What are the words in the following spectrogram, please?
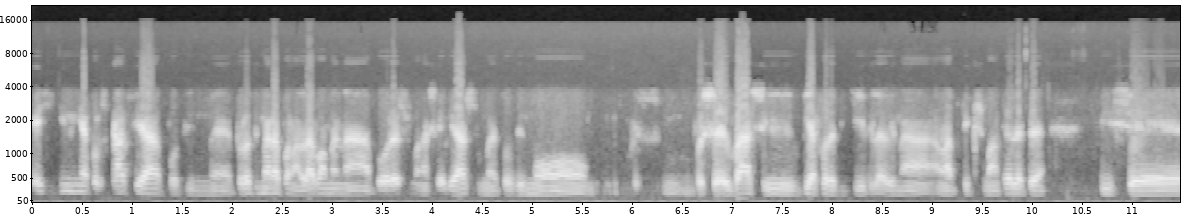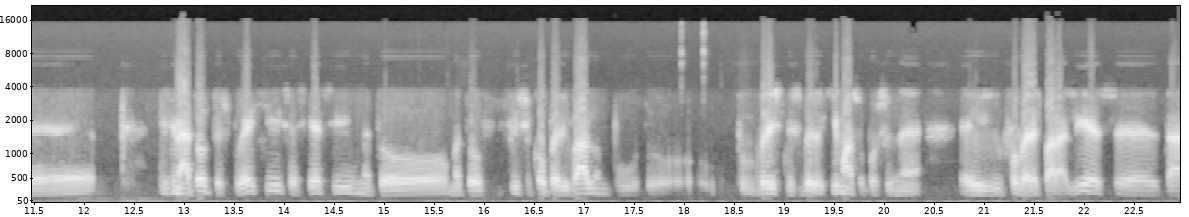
έχει γίνει μια προσπάθεια από την ε, πρώτη μέρα που αναλάβαμε να μπορέσουμε να σχεδιάσουμε το Δήμο σε βάση διαφορετική, δηλαδή να αναπτύξουμε αν θέλετε τις, ε, τις δυνατότητες που έχει σε σχέση με το, με το φυσικό περιβάλλον που, το, που βρίσκεται στην περιοχή μας όπως είναι οι φοβερές παραλίες, ε, τα,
